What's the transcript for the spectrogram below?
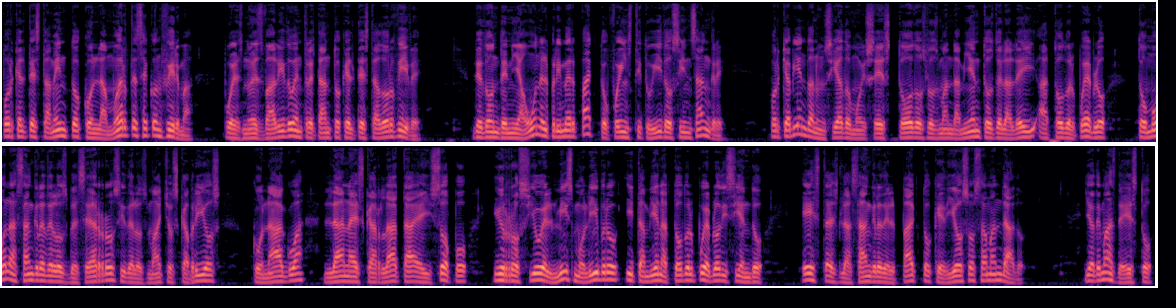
porque el testamento con la muerte se confirma, pues no es válido entre tanto que el testador vive, de donde ni aun el primer pacto fue instituido sin sangre, porque habiendo anunciado Moisés todos los mandamientos de la ley a todo el pueblo, tomó la sangre de los becerros y de los machos cabríos, con agua, lana escarlata e hisopo, y roció el mismo libro y también a todo el pueblo, diciendo, Esta es la sangre del pacto que Dios os ha mandado. Y además de esto,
